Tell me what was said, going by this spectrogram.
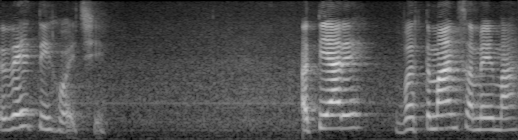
વહેતી હોય છે. અત્યારે વર્તમાન સમયમાં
